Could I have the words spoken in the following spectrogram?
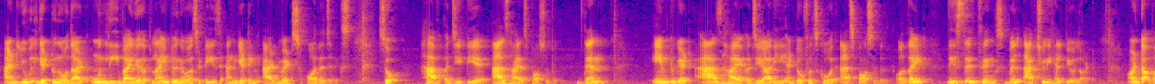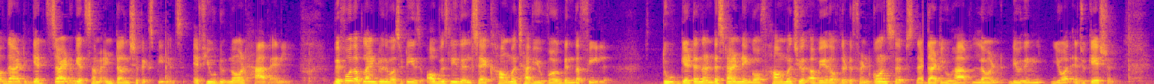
And you will get to know that only while you're applying to universities and getting admits or rejects. So have a GPA as high as possible. Then aim to get as high a GRE and TOEFL score as possible. Alright, these three things will actually help you a lot. On top of that, get try to get some internship experience if you do not have any. Before applying to universities, obviously they'll check how much have you worked in the field to get an understanding of how much you're aware of the different concepts that, that you have learned during your education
